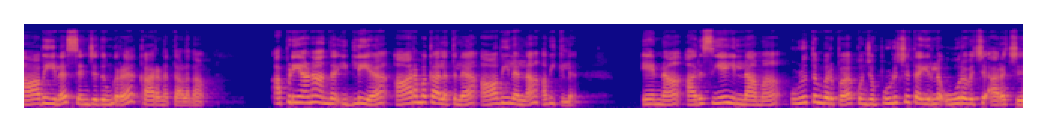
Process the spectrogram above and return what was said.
ஆவியில் செஞ்சதுங்கிற காரணத்தால் தான் அப்படியான அந்த இட்லியை ஆரம்ப காலத்தில் ஆவியிலெல்லாம் அவிக்கலை. ஏன்னா அரிசியே இல்லாமல் உளுத்தம்பருப்பை கொஞ்சம் புளிச்ச தயிரில் ஊற வச்சு அரைச்சி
